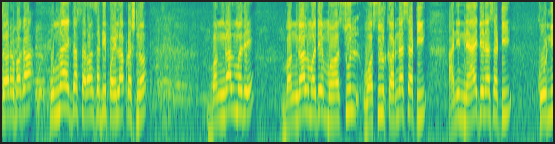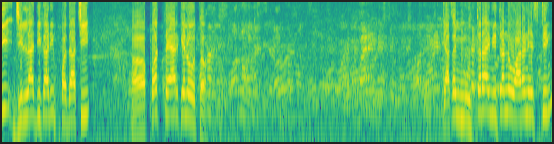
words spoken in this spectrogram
तर बघा पुन्हा एकदा सर्वांसाठी पहिला प्रश्न. बंगालमध्ये बंगालमध्ये महसूल वसूल करण्यासाठी आणि न्याय देण्यासाठी कोणी जिल्हाधिकारी पदाची पद तयार केलं होतं? त्याचं उत्तर आहे मित्रांनो वारन हेस्टिंग.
